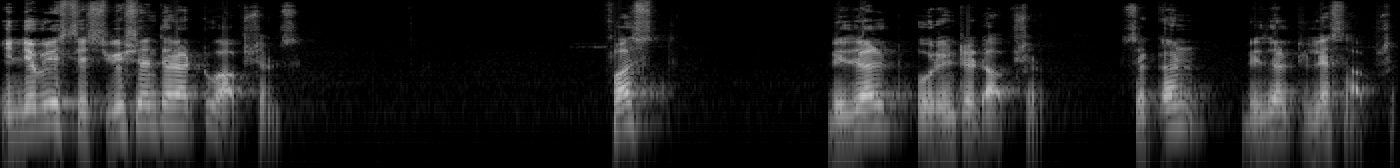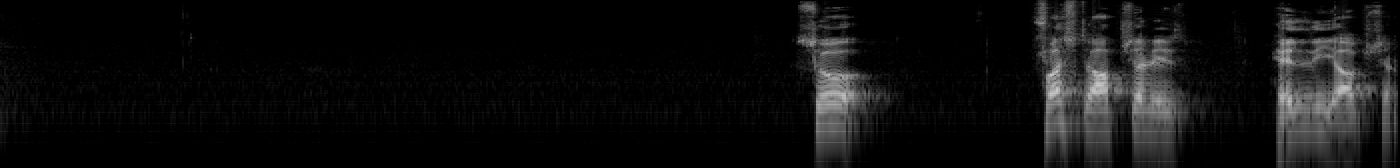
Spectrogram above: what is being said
In every situation, there are two options. First, result-oriented option. Second, result-less option. So, first option is healthy option,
